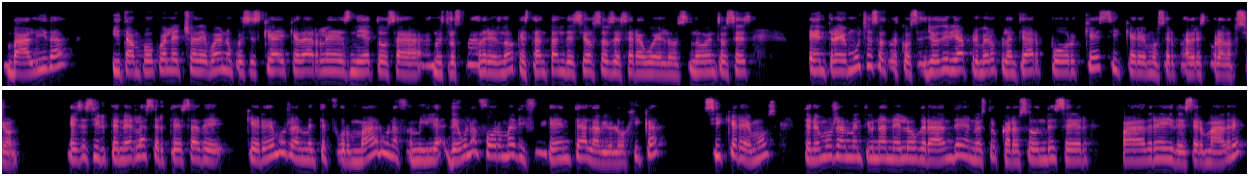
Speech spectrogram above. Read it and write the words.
válida y tampoco el hecho de, bueno, pues es que hay que darles nietos a nuestros padres, ¿no? Que están tan deseosos de ser abuelos, ¿no? Entonces, entre muchas otras cosas, yo diría primero plantear por qué sí queremos ser padres por adopción. Es decir, tener la certeza de queremos realmente formar una familia de una forma diferente a la biológica. Si queremos, tenemos realmente un anhelo grande en nuestro corazón de ser padre y de ser madre.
